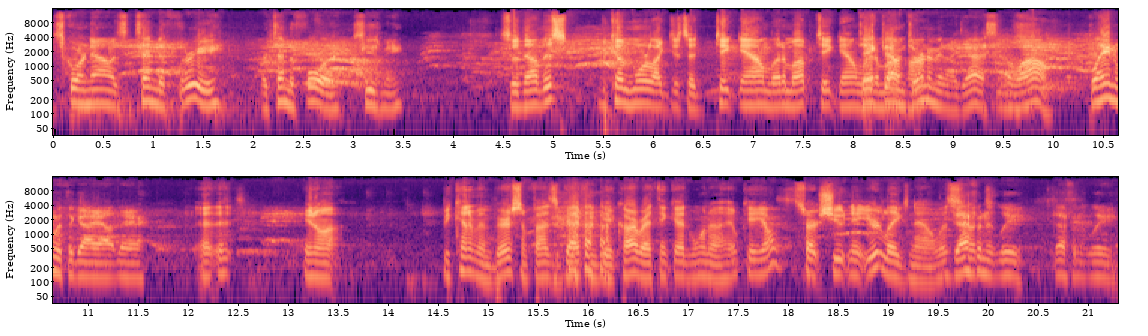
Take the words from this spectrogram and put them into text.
Score now is 10 to 3, or 10 to 4, excuse me. So now this becomes more like just a takedown, let him up, takedown, let him Takedown up. huh? tournament, I guess. Oh wow. Playing with the guy out there. Uh, it- you know, be kind of embarrassing if I was the guy from Gig Harbor. I think I'd want to. Okay, y'all start shooting at your legs now. Let's not- Definitely. Definitely.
